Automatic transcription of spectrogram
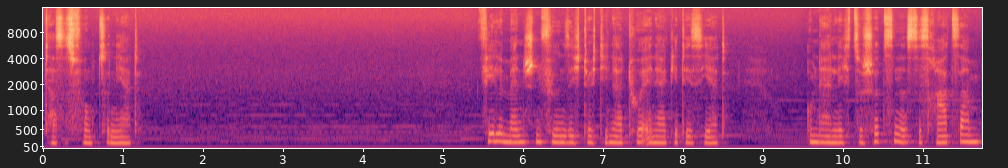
dass es funktioniert. Viele Menschen fühlen sich durch die Natur energetisiert. Um dein Licht zu schützen, ist es ratsam,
